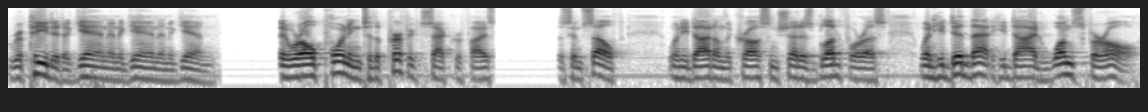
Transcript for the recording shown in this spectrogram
repeated again and again and again. They were all pointing to the perfect sacrifice himself when he died on the cross and shed his blood for us. When he did that, he died once for all.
